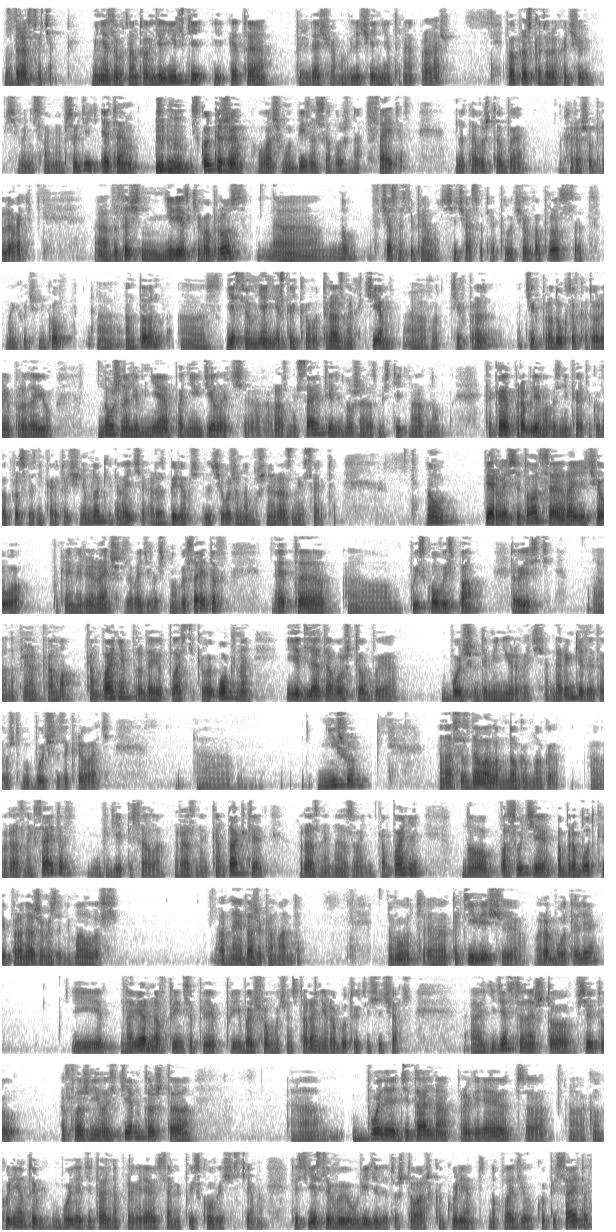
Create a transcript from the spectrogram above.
Здравствуйте, меня зовут Антон Гельницкий, и это передача увеличения интернет-продаж. Вопрос, который я хочу сегодня с вами обсудить, это сколько же вашему бизнесу нужно сайтов для того, чтобы хорошо продавать. А, достаточно нередкий вопрос. А, ну, в частности, прямо вот сейчас вот я получил вопрос от моих учеников. А, Антон, если у меня несколько вот разных тем, вот тех, тех продуктов, которые я продаю, нужно ли мне под них делать разные сайты или нужно разместить на одном? Такая проблема возникает, такой вопрос возникает очень у многих. Давайте разберемся, для чего же нам нужны разные сайты. Ну, первая ситуация, ради чего по крайней мере раньше заводилось много сайтов, это э, поисковый спам. То есть, э, например, ком- компания продает пластиковые окна, и для того, чтобы больше доминировать на рынке, для того, чтобы больше закрывать э, нишу, она создавала много-много разных сайтов, где писала разные контакты, разные названия компаний – но по сути обработкой и продажами занималась одна и та же команда. Вот, э, такие вещи работали, и, наверное, в принципе, при большом очень старании работают и сейчас. Э, единственное, что все это осложнилось тем, то, что более детально проверяют э, конкуренты, более детально проверяют сами поисковые системы. То есть, если вы увидели то, что ваш конкурент наплодил копий сайтов,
